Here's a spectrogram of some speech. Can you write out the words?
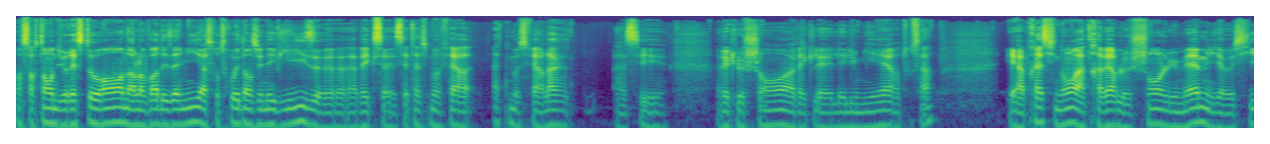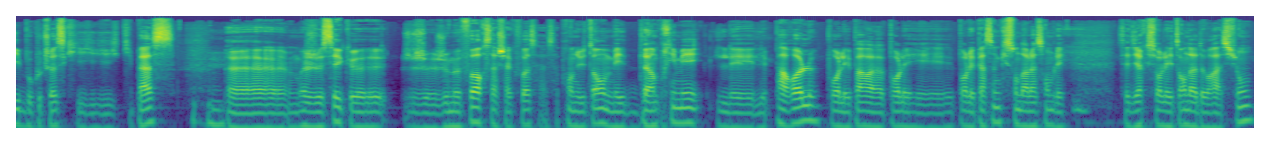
en sortant du restaurant, en allant voir des amis, à se retrouver dans une église euh, avec ce- cette atmosphère, atmosphère-là assez avec le chant, avec les lumières, tout ça. Et après, sinon, à travers le chant lui-même, il y a aussi beaucoup de choses qui, qui passent. Mhm. Euh, moi, je sais que je, je, me force à chaque fois, ça, ça prend du temps, mais d'imprimer les, les, paroles pour les, par, pour, les, pour les personnes qui sont dans l'assemblée. Mhm. C'est-à-dire que sur les temps d'adoration,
